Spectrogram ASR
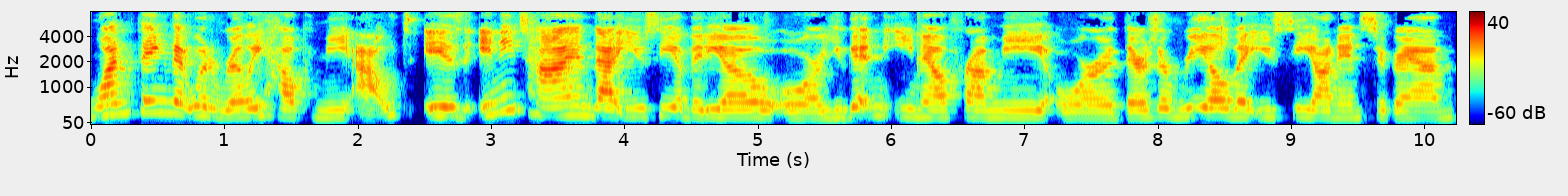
One thing that would really help me out is anytime that you see a video or you get an email from me or there's a reel that you see on Instagram,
